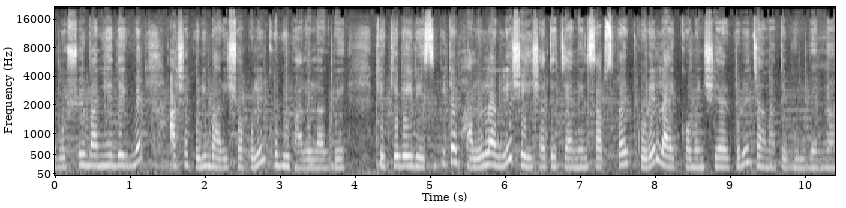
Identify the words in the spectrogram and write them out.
অবশ্যই বানিয়ে দেখবেন। আশা করি বাড়ির সকলের খুবই ভালো লাগবে। কেকের এই রেসিপিটা ভালো লাগলে সেই সাথে চ্যানেল সাবস্ক্রাইব করে লাইক কমেন্ট শেয়ার করে জানাতে ভুলবেন না।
